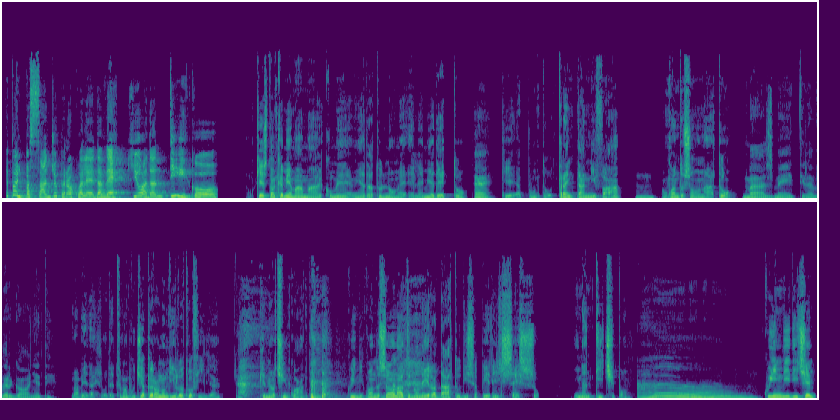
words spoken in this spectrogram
E poi il passaggio però qual è? Da vecchio ad antico. Ho chiesto anche a mia mamma come mi ha dato il nome e lei mi ha detto eh. che appunto 30 anni fa, mm. quando sono nato... Ma smettila, vergognati. Vabbè dai, ho detto una bugia, però non dirlo a tua figlia, eh, che ne ho 50. Quindi quando sono nato non era dato di sapere il sesso in anticipo. Ah. Quindi dice,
